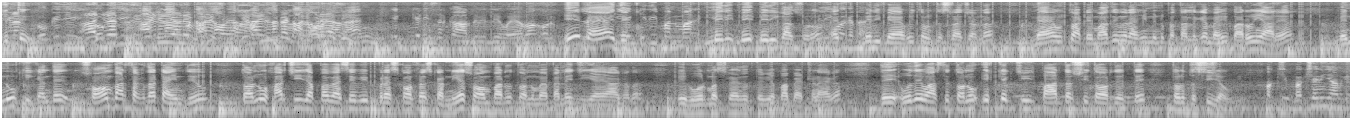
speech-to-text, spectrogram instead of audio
ਜਿੱਥੇ ਜੀ ਜਿਹੜਾ ਤੁਸੀਂ ਵਾਲੇ ਜਿਹੜਾ ਇੰਸਪੈਕਟਰ ਹੋਇਆ ਇਹ ਕਿਹੜੀ ਸਰਕਾਰ ਦੇ ਵੇਲੇ ਹੋਇਆ ਵਾ? ਔਰ ਇਹ ਮੈਂ ਦੇਖੋ ਮੇਰੀ ਮੇਰੀ ਗੱਲ ਸੁਣੋ? ਮੇਰੀ ਮੈਂ ਹੋਈ ਤੁਹਾਨੂੰ ਦੱਸਣਾ ਚਾਹੁੰਦਾ। ਮੈਂ ਹੁਣ ਤੁਹਾਡੇ ਮਾਧਿਅਮ ਰਾਹੀਂ ਮੈਨੂੰ ਪਤਾ ਲੱਗਿਆ ਮੈਂ ਵੀ ਬਾਹਰੋਂ ਹੀ ਆ ਰਿਹਾ। ਮੈਨੂੰ ਕੀ ਕਹਿੰਦੇ, ਸੋਮਵਾਰ ਤੱਕ ਦਾ ਟਾਈਮ ਦਿਓ। ਤੁਹਾਨੂੰ ਹਰ ਚੀਜ਼ ਆਪਾਂ ਵੈਸੇ ਵੀ ਪ੍ਰੈਸ ਕਾਨਫਰੰਸ ਕਰਨੀ ਹੈ। ਸੋਮਵਾਰ ਨੂੰ ਤੁਹਾਨੂੰ ਮੈਂ ਪਹਿਲੇ ਜੀ ਆਇਆ ਆਖਦਾ ਵੀ ਹੋਰ ਮਸਲਿਆਂ ਦੇ ਉੱਤੇ ਵੀ ਆਪਾਂ ਬੈਠਣਾ ਹੈਗਾ। ਤੇ ਉਹਦੇ ਵਾਸਤੇ ਤੁਹਾਨੂੰ ਇੱਕ ਇੱਕ ਚੀਜ਼ ਪਾਰਦਰਸ਼ੀ ਤੌਰ ਦੇ ਉੱਤੇ ਤੁਹਾਨੂੰ ਦੱਸੀ ਜਾਊਗੀ। ਬਖਸ਼- ਬਖਸ਼ੇ ਨਹੀਂ ਜਾਣਗੇ।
